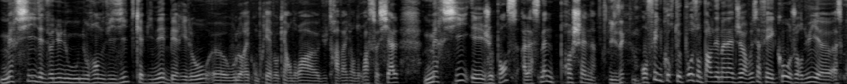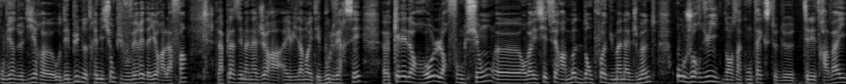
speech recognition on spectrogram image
Merci d'être venu nous, nous, rendre visite. Cabinet Berilo, euh, vous l'aurez compris, avocat en droit euh, du travail, en droit social. Merci et je pense à la semaine prochaine. Exactement. On fait une courte pause, on parle des managers. Vous, ça fait écho aujourd'hui euh, à ce qu'on vient de dire au début de notre émission, puis vous verrez d'ailleurs à la fin, la place des managers a, évidemment été bouleversée. quel est leur rôle, leur fonction On va essayer de faire un mode d'emploi du management aujourd'hui dans un contexte de télétravail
